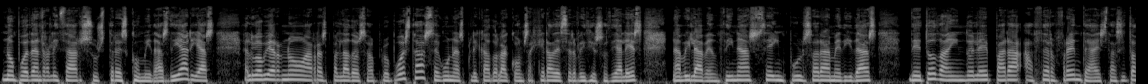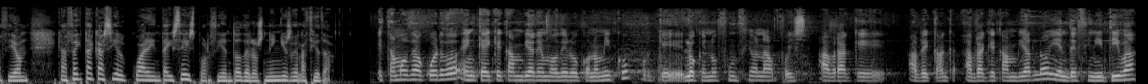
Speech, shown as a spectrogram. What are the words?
no pueden realizar sus tres comidas diarias. El Gobierno ha respaldado esa propuesta. Según ha explicado la consejera de Servicios Sociales, Navila Bencinas, se impulsará medidas de toda índole para hacer frente a esta situación que afecta casi el 46% de los niños de la ciudad. Estamos de acuerdo en que hay que cambiar el modelo económico porque lo que no funciona pues habrá que, habrá que cambiarlo. Y en definitiva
